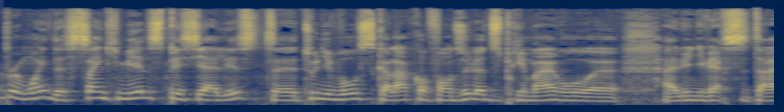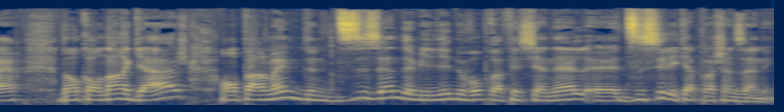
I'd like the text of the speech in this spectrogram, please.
un peu moins de 5000 spécialistes, euh, tout niveau scolaire confondu, là, du primaire au, euh, à l'universitaire. Donc, on engage, on parle même d'une dizaine de milliers de nouveaux professionnels euh, d'ici les quatre prochaines années.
